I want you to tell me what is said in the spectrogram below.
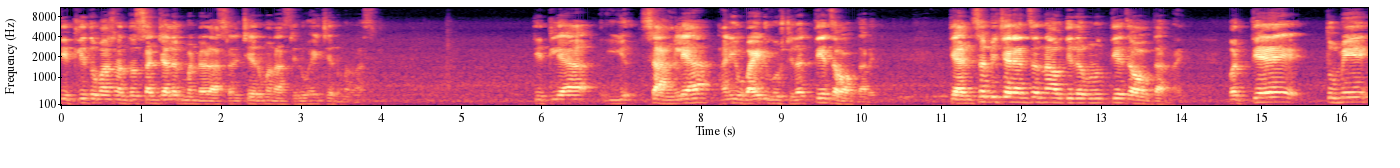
तिथली तुम्हाला सांगतो संचालक मंडळ असेल चेअरमन असतील व्हाईस चेअरमन असतील. तिथल्या चांगल्या आणि वाईट गोष्टीला ते जबाबदार आहेत. त्यांचं बिचाऱ्यांचं नाव दिलं म्हणून ते जबाबदार नाही. पण ते तुम्ही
